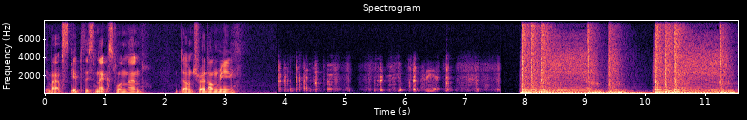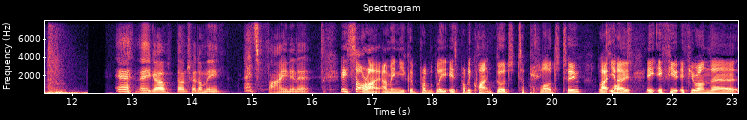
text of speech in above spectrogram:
you might have skipped this next one then. Don't tread on me. Eh, there you go. Don't tread on me. It's fine, isn't it? It's all right. I mean, you could probably. It's probably quite good to plod to. Like you know, if you if you're on the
